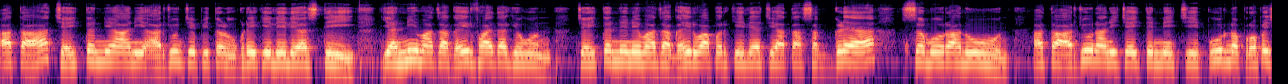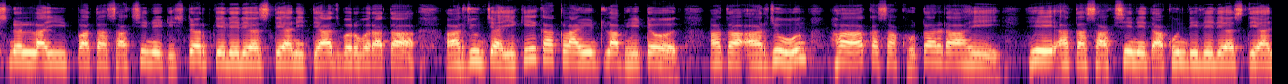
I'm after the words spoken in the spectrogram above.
आता चैतन्य आणि अर्जुनचे पितळ उघडे केलेले असते. यांनी माझा गैरफायदा घेऊन चैतन्याने माझा गैरवापर केल्याचे आता सगळ्या समोर आणून आता अर्जुन आणि चैतन्याचे पूर्ण प्रोफेशनल लाईफ आता साक्षीने डिस्टर्ब केलेले असते आणि त्याचबरोबर आता अर्जुनच्या एकेका क्लायंटला भेटत आता अर्जुन हा कसा खोटारडा आहे हे आता साक्षीने दाखवून दिलेले असते आणि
